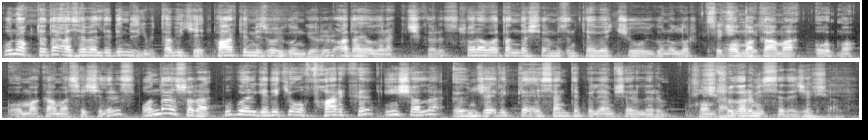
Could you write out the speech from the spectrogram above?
Bu noktada az evvel dediğimiz gibi tabii ki partimiz uygun görür, aday olarak çıkarız. Sonra vatandaşlarımızın teveccühü uygun olur. Seçiliriz. O makama o, o makama seçiliriz. Ondan sonra bu bölgedeki o farkı inşallah öncelikle Esentepe'li hemşerilerim, komşularım hissedecek. İnşallah.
